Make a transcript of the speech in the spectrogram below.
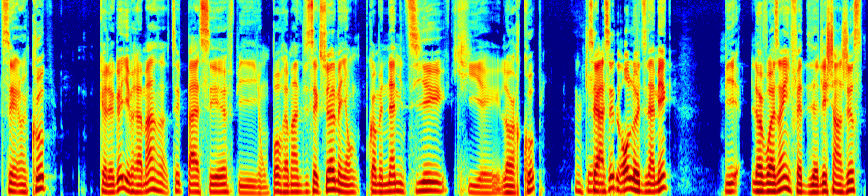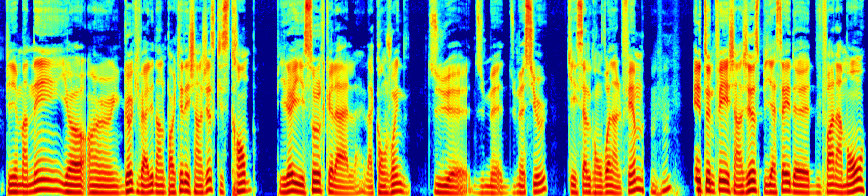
c'est un couple que le gars il est vraiment tu sais, passif, puis ils ont pas vraiment de vie sexuelle, mais ils ont comme une amitié qui est leur couple. C'est assez drôle, la dynamique. Puis leur voisin, il fait de l'échangiste. Puis à un moment donné, il y a un gars qui va aller dans le party d'échangiste qui se trompe. Puis là, il est sûr que la, la- la conjointe du, euh, du, me- du monsieur, qui est celle qu'on voit dans le film, Mhm. est une fille échangiste, puis il essaie de, de lui faire l'amour.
